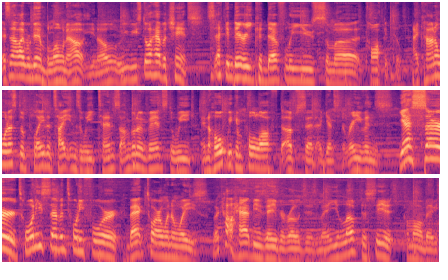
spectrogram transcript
It's not like we're getting blown out, you know? We, we still have a chance. Secondary could definitely use some uh, talking to. I kind of want us to play the Titans week 10, so I'm going to advance the week and hope we can pull off the upset against the Ravens. Yes, sir! 27-24, back to our winning ways. Look how happy Xavier Rhodes is, man. You love to see it. Come on, baby.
